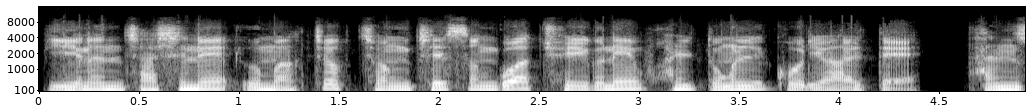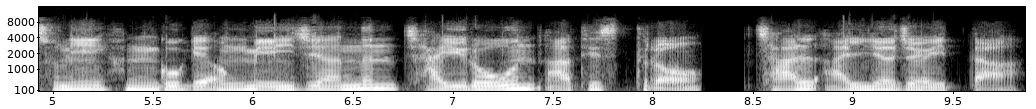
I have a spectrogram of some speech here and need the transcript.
비에는 자신의 음악적 정체성과 최근의 활동을 고려할 때 단순히 한국에 얽매이지 않는 자유로운 아티스트로 잘 알려져 있다.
